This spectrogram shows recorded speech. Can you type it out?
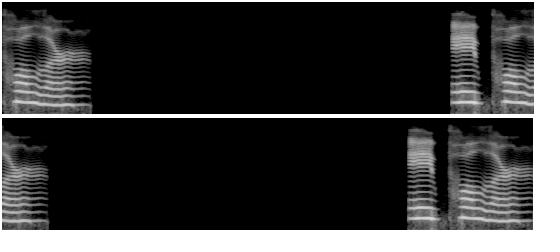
polar. A polar. A polar.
